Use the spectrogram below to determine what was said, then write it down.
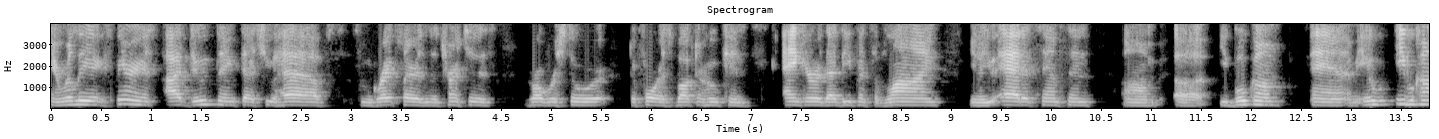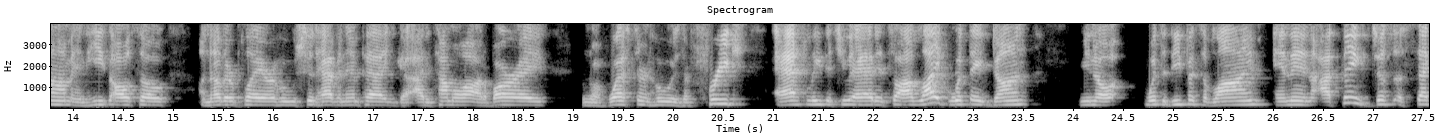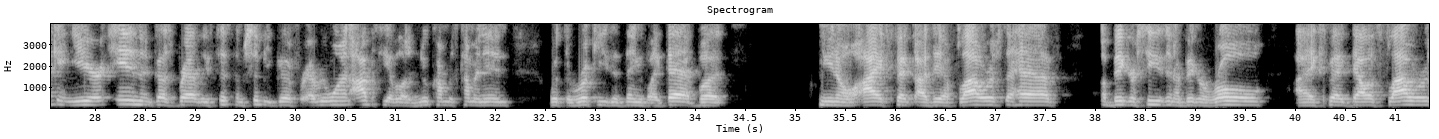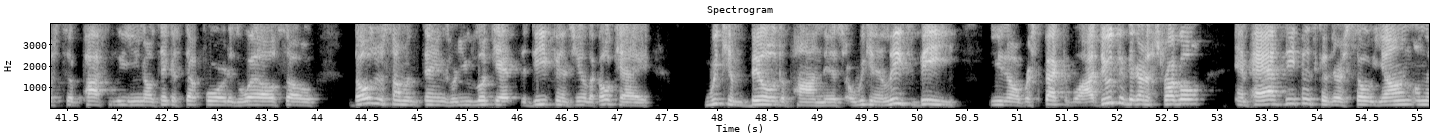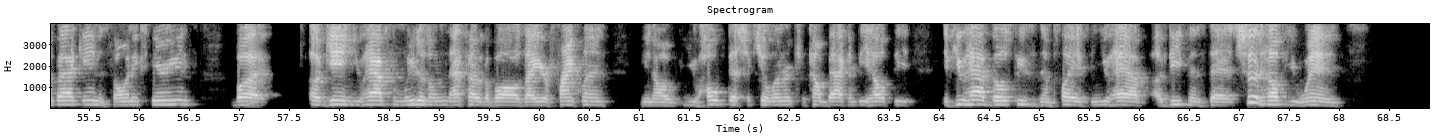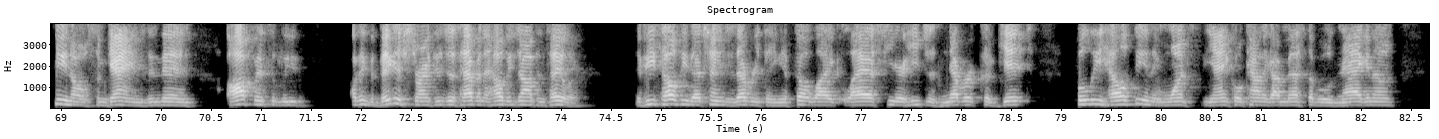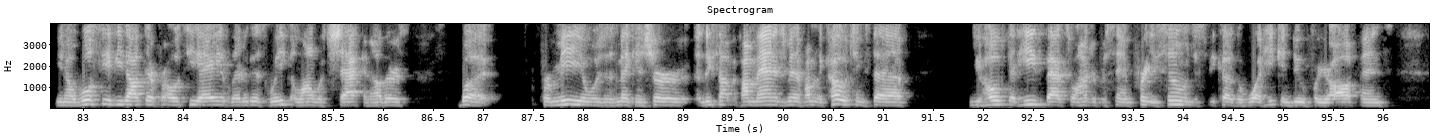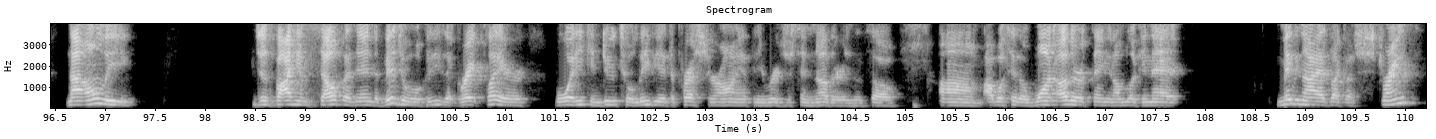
and really experienced, I do think that you have some great players in the trenches Grover Stewart, DeForest Buckner, who can anchor that defensive line. You know, you added Samson, um, uh, Ibukum, and I mean, Ebukam, and he's also Another player who should have an impact, you got Adetomiwa Adebawore from Northwestern, who is a freak athlete that you added. So I like what they've done, you know, with the defensive line. And then I think just a second year in Gus Bradley's system should be good for everyone. Obviously, you have a lot of newcomers coming in with the rookies and things like that. But, you know, I expect Isaiah Flowers to have a bigger season, a bigger role. I expect Dallas Flowers to possibly, you know, take a step forward as well. So those are some of the things where you look at the defense, you're like, okay, we can build upon this, or we can at least be, you know, respectable. I do think they're going to struggle in pass defense because they're so young on the back end and so inexperienced. But again, you have some leaders on that side of the ball. Zaire Franklin, you know, you hope that Shaquille Leonard can come back and be healthy. If you have those pieces in place, then you have a defense that should help you win, you know, some games. And then offensively, I think the biggest strength is just having a healthy Jonathan Taylor if he's healthy, that changes everything. It felt like last year he just never could get fully healthy. And then once the ankle kind of got messed up, it was nagging him. You know, we'll see if he's out there for OTA later this week, along with Shaq and others. But for me, it was just making sure, at least if I'm management, if I'm the coaching staff, you hope that he's back to 100% pretty soon just because of what he can do for your offense. Not only just by himself as an individual, because he's a great player, what he can do to alleviate the pressure on Anthony Richardson and others. And so um, I would say the one other thing that I'm looking at, maybe not as like a strength,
